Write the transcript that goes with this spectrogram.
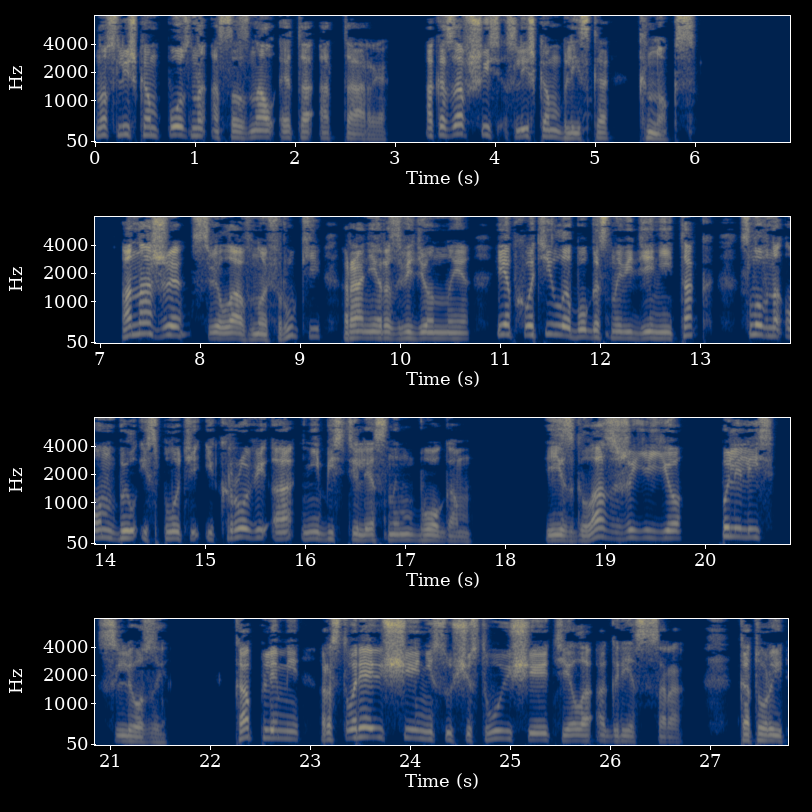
Но слишком поздно осознал это Атаре, оказавшись слишком близко к Нокс. Она же свела вновь руки, ранее разведенные, и обхватила бога сновидений так, словно он был из плоти и крови, а не бестелесным богом. И из глаз же ее полились слезы каплями растворяющее несуществующее тело агрессора, который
